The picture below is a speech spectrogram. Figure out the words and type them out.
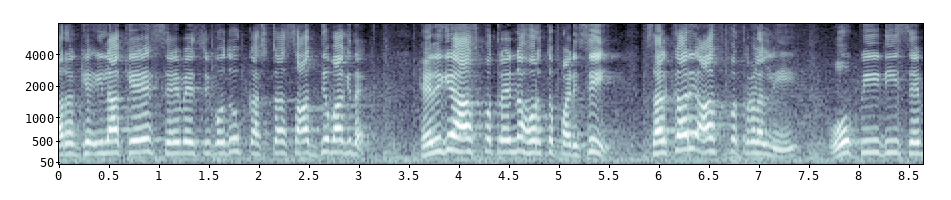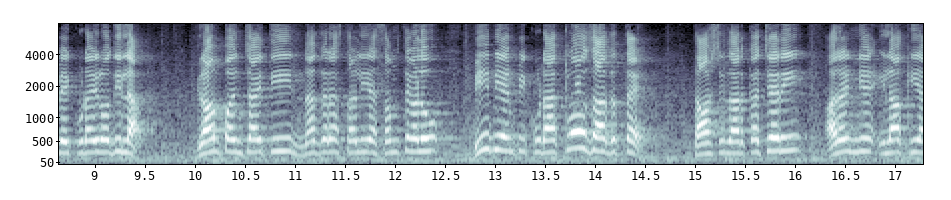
ಆರೋಗ್ಯ ಇಲಾಖೆ ಸೇವೆ ಸಿಗೋದು ಕಷ್ಟ ಸಾಧ್ಯವಾಗಿದೆ ಹೆರಿಗೆ ಆಸ್ಪತ್ರೆಯನ್ನು ಹೊರತುಪಡಿಸಿ ಸರ್ಕಾರಿ ಆಸ್ಪತ್ರೆಗಳಲ್ಲಿ ಒ ಸೇವೆ ಕೂಡ ಇರೋದಿಲ್ಲ. ಗ್ರಾಮ ಪಂಚಾಯಿತಿ, ನಗರ ಸ್ಥಳೀಯ ಸಂಸ್ಥೆಗಳು ಬಿಬಿಎಂಪಿ ಕೂಡ ಕ್ಲೋಸ್ ಆಗುತ್ತೆ. ತಹಶೀಲ್ದಾರ್ ಕಚೇರಿ, ಅರಣ್ಯ ಇಲಾಖೆಯ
